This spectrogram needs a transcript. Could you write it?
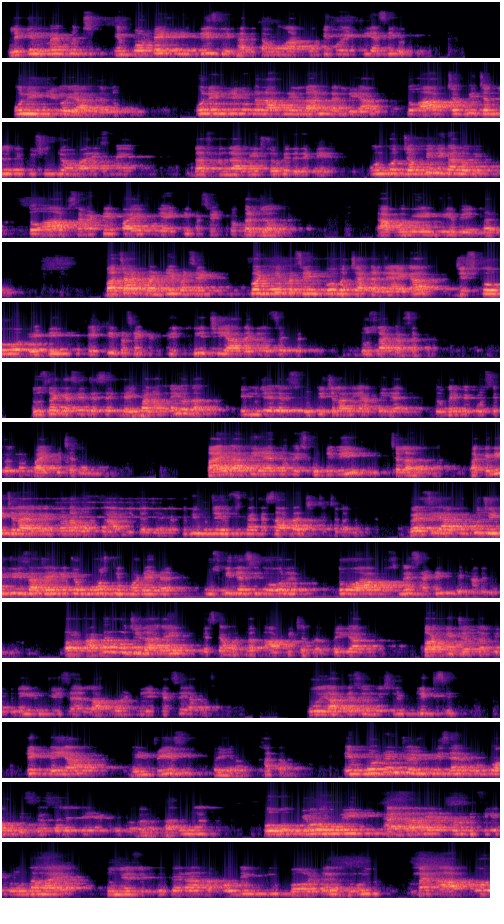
लेकिन मैं कुछ इंपॉर्टेंट एंट्रीज लिखा देता हूँ आपको कि कोई एंट्री ऐसी होती है। उन एंट्री को याद कर लो। उन एंट्री को अगर आपने लर्न कर लिया तो आप जब भी जनरल के क्वेश्चन जो हमारे इसमें दस, पंद्रह, बीस, जो भी दे रखे हैं, उनको जब भी निकालोगे तो आप सेवेंटी फाइव या एट्टी परसेंट तो कर जाओगे। आपको भी एंट्री अभी लर्न बचा ट्वेंटी परसेंट ट्वेंटी परसेंट वो बच्चा कर जाएगा, जिसको वो एटी एट्टी परसेंट इतनी अच्छी याद है कि उससे दूसरा कर सकता है। दूसरा कैसे जैसे कई बार हम नहीं होता कि मुझे अगर स्कूटी चलानी आती है तो मे भी पॉसिबल मैं बाइक भी चलाऊँगा बाइक आती है तो मैं स्कूटी भी चला लूँगा। बाकी नहीं चलाया लेकिन थोड़ा बहुत काम निकल जाएगा, क्योंकि मुझे उसका जैसा आता अच्छे से चलाना वैसे आपको कुछ एंट्रीज आ जाएगी जो मोस्ट इंपॉर्टेंट है, उसकी जैसी तो और तो आप उसमें सेटिंग बिठाने लगेंगे। और अगर वो चीज़ आ गई, इसका मतलब आपकी जर्नल तैयार बाकी जर्नल इतनी एंट्रीज है, लाखों एंट्री कैसे याद हो वो याद कैसे होंगी? सिर्फ़ ट्रिक से। ट्रिक तैयार एंट्रीज तैयार, खत्म। इंपॉर्टेंट जो एंट्रीज है, उनको हम डिस्कस कर लेते हैं, उनको मैं बता दूँगा। वो वो क्यों हुई? ऐसा भी अगर किसी के प्रॉब्लम आए तो मैं पूछ देना अकॉर्डिंग टू गोल्डन रूल मैं आपको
